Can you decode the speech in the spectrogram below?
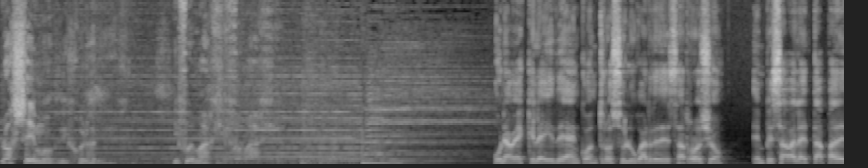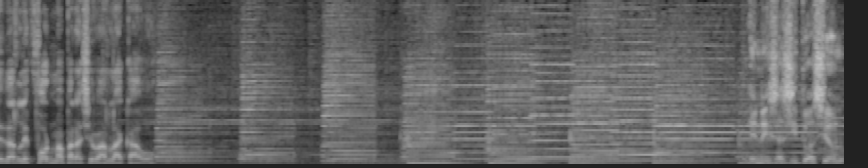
lo hacemos, dijo la vieja. Y fue magia. Una vez que la idea encontró su lugar de desarrollo, empezaba la etapa de darle forma para llevarla a cabo. En esa situación,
